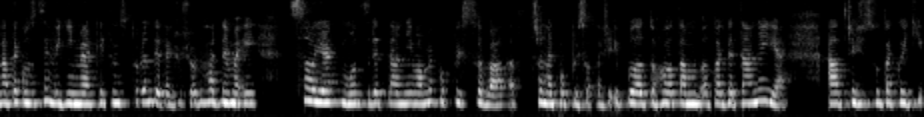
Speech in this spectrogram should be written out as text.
na té konzici vidíme, jaký ten student je, takže už odhadneme i, co, jak moc detailně máme popisovat a co nepopisovat, takže i podle toho tam tak detailně je. A že jsou takový ti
